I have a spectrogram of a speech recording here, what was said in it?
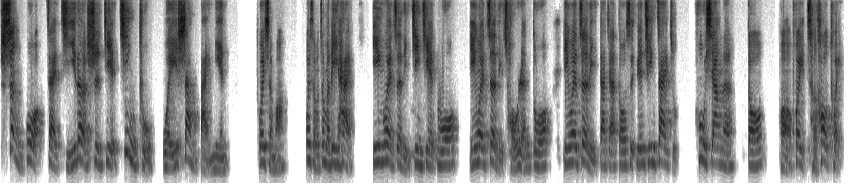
胜过在极乐世界净土为善百年。为什么？为什么这么厉害？因为这里境界多，因为这里仇人多，因为这里大家都是冤亲债主，互相呢都。哦，会扯后腿，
